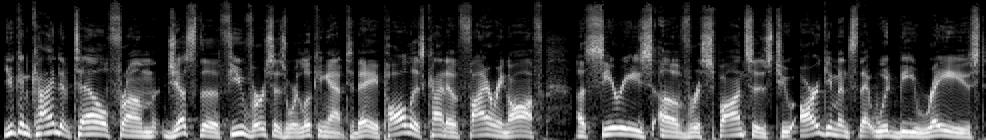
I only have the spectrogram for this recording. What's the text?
You can kind of tell from just the few verses we're looking at today, Paul is kind of firing off a series of responses to arguments that would be raised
